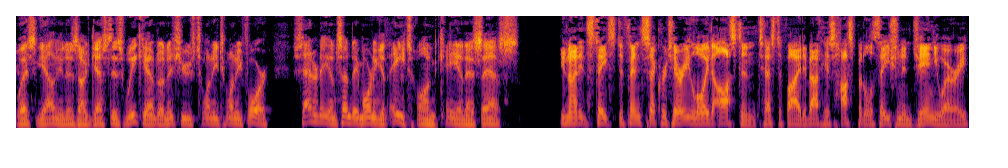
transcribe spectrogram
Wes Galyon is our guest this weekend on Issues 2024, Saturday and Sunday morning at 8 on KNSS. United States Defense Secretary Lloyd Austin testified about his hospitalization in January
